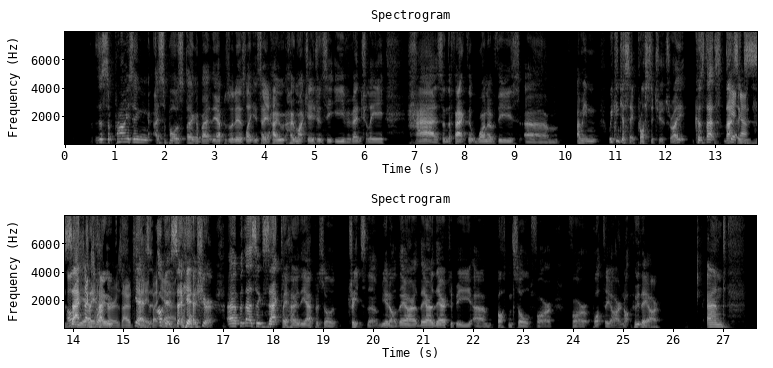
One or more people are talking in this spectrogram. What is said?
the surprising, I suppose, thing about the episode is, like you say, how how much agency Eve eventually has, and the fact that one of these, um, I mean, we can just say prostitutes, right? Because that's that's yeah. exactly oh, how. Workers, I would yes, say, okay, yeah. so yeah, sure, uh, but that's exactly how the episode treats them. You know, they are they are there to be um, bought and sold for for what they are, not who they are, and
